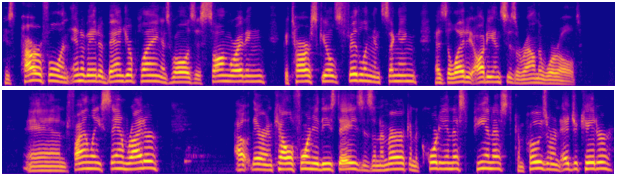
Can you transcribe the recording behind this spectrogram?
His powerful and innovative banjo playing, as well as his songwriting, guitar skills, fiddling, and singing, has delighted audiences around the world. And finally, Sam Reider, out there in California these days, is an American accordionist, pianist, composer, and educator.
